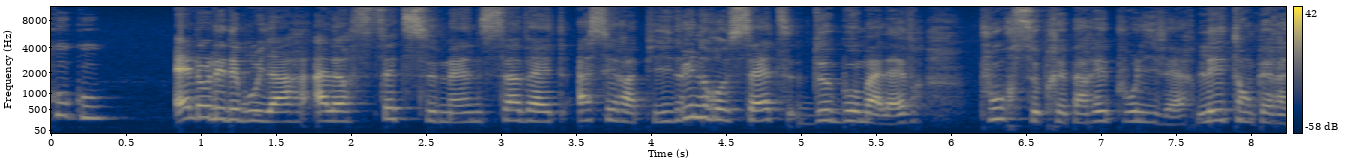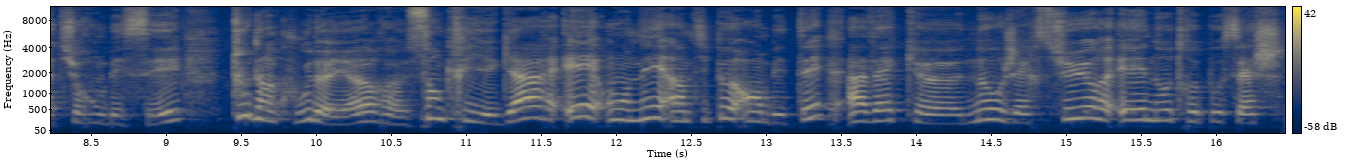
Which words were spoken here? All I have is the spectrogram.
Coucou Hello les débrouillards Alors cette semaine, ça va être assez rapide. Une recette de baume à lèvres pour se préparer pour l'hiver. Les températures ont baissé, tout d'un coup d'ailleurs, euh, sans crier gare, et on est un petit peu embêté avec euh, nos gerçures et notre peau sèche.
